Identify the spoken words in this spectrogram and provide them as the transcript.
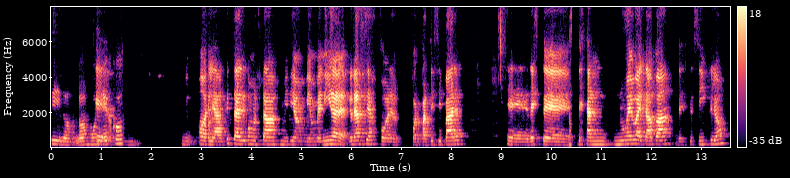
Sí, no, no es muy eh, lejos. Hola, ¿qué tal? ¿Cómo estás, Miriam? Bienvenida, gracias por, participar eh, de, este, de esta nueva etapa de este ciclo.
